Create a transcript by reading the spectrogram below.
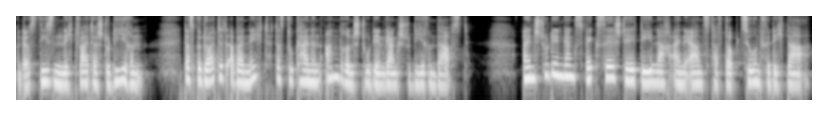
und darfst diesen nicht weiter studieren. Das bedeutet aber nicht, dass du keinen anderen Studiengang studieren darfst. Ein Studiengangswechsel stellt demnach eine ernsthafte Option für dich dar.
